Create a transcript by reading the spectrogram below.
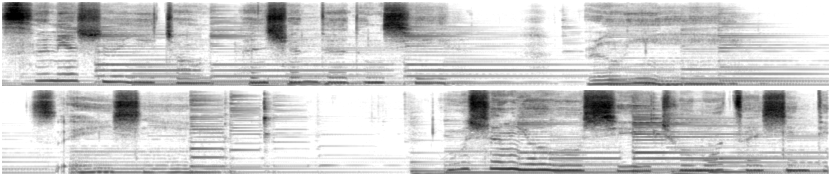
思念是一种很玄的东西，如影。随形，无声又息，触摸在心底，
